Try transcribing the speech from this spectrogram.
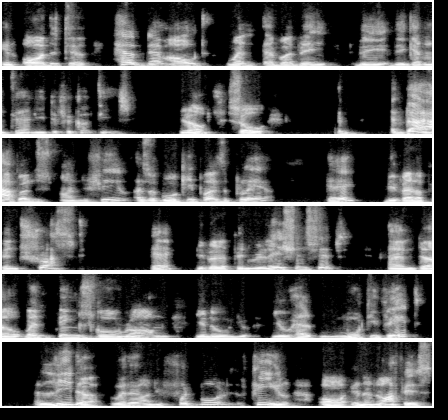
in order to help them out whenever they they they get into any difficulties. You know, so that happens on the field as a goalkeeper, as a player, okay, developing trust, okay, developing relationships, and uh, when things go wrong, you know, you you help motivate a leader, whether on the football field or in an office.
